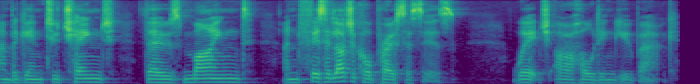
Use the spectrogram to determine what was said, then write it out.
and begin to change those mind and physiological processes which are holding you back.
